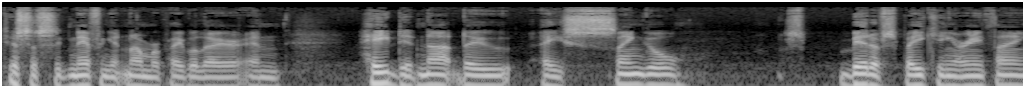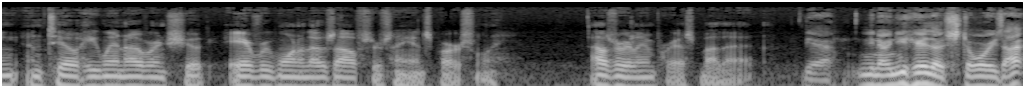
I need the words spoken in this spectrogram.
just a significant number of people there, and he did not do a single bit of speaking or anything until he went over and shook every one of those officers' hands personally. I was really impressed by that. Yeah, you know, and you hear those stories. I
